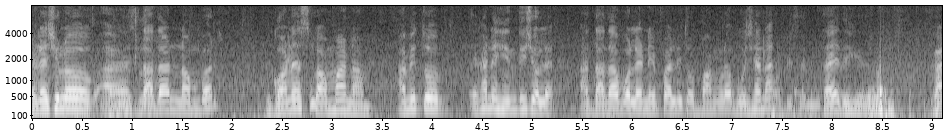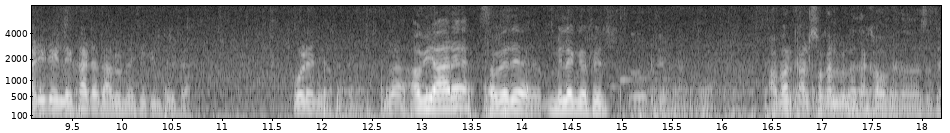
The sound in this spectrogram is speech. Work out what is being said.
এটা ছিল আহ, দাদার নম্বর গণেশ লাম্মা নাম আমি তো এখানে হিন্দি চলে আর দাদা বলে নেপালি তো বাংলা বোঝে না তাই দেখিয়ে দিলাম গাড়িটাই লেখাটা দারুণ আছে কিন্তু এটা পড়ে নিও अभी आ रहे सवेरे मिलेंगे फिर ওকে আবার কাল সকালবেলা দেখা হবে দাদার সাথে।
